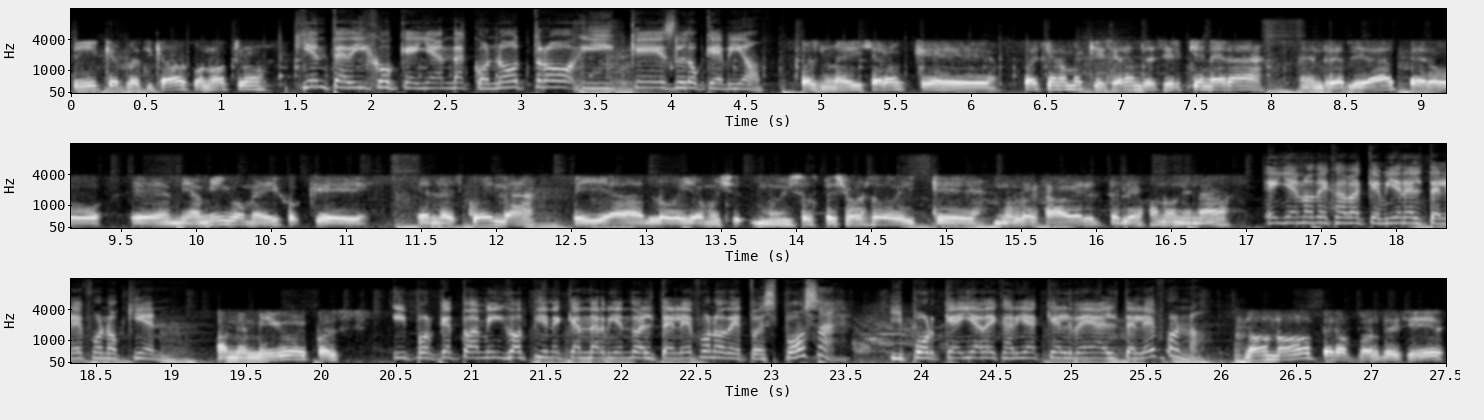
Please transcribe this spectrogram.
Sí, que platicaba con otro. ¿Quién te dijo que ella anda con otro y qué es lo que vio? Pues me dijeron que, pues que no me quisieron decir quién era en realidad, pero eh, mi amigo me dijo que en la escuela ella lo veía muy, muy sospechoso y que no lo dejaba ver el teléfono ni nada. Ella no dejaba que viera el teléfono, ¿quién? A mi amigo y pues... ¿Y por qué tu amigo tiene que andar viendo el teléfono de tu esposa? ¿Y por qué ella dejaría que él vea el teléfono? No, no, pero por decir,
